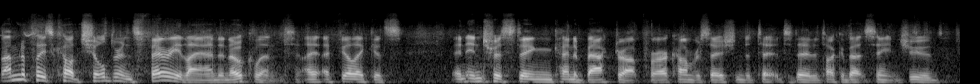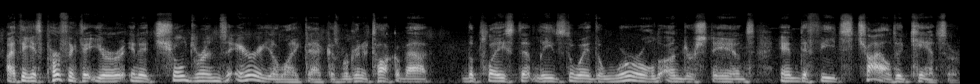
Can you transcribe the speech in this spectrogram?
I'm in a place called Children's Fairyland in Oakland. I, I feel like it's an interesting kind of backdrop for our conversation to today to talk about St. Jude's. I think it's perfect that you're in a children's area like that because we're going to talk about the place that leads the way the world understands and defeats childhood cancer.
